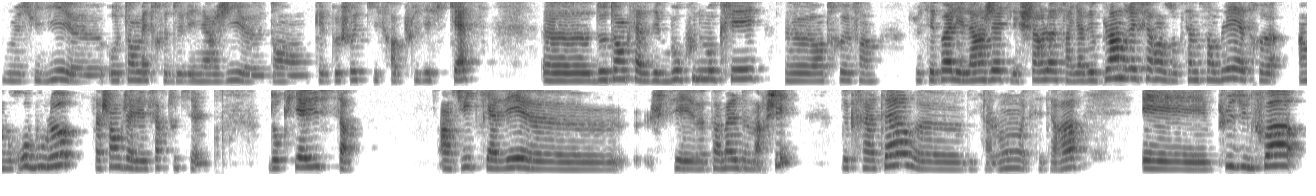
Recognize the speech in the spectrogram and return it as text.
Je me suis dit, autant mettre de l'énergie dans quelque chose qui sera plus efficace. D'autant que ça faisait beaucoup de mots-clés entre, enfin, je sais pas, les lingettes, les charlottes, enfin, il y avait plein de références. Donc, ça me semblait être un gros boulot, sachant que j'allais le faire toute seule. Donc, il y a eu ça. Ensuite, il y avait, euh, je fais pas mal de marchés de créateurs, euh, des salons, etc. Et plus d'une fois,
